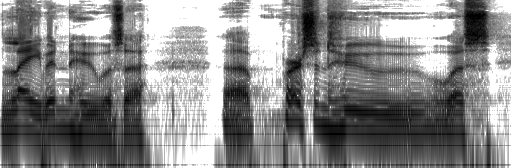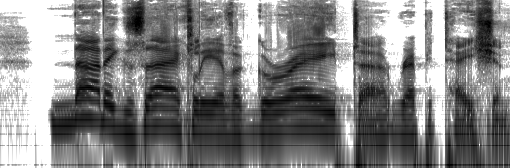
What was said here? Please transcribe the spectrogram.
Laban, who was a, a person who was not exactly of a great uh, reputation.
